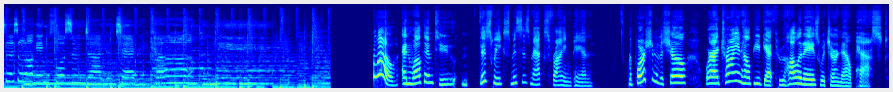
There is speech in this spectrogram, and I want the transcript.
Restless, longing for some dietary company. Hello, and welcome to this week's Mrs. Mac's Frying Pan, the portion of the show where I try and help you get through holidays which are now past.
